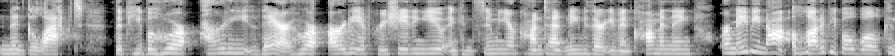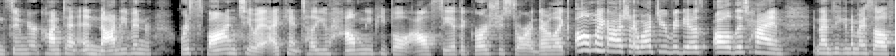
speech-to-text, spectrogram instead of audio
neglect the people who are already there, who are already appreciating you and consuming your content. Maybe they're even commenting or maybe not. A lot of people will consume your content and not even respond to it. I can't tell you how many people I'll see at the grocery store. And they're like, Oh my gosh, I watch your videos all the time. And I'm thinking to myself,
